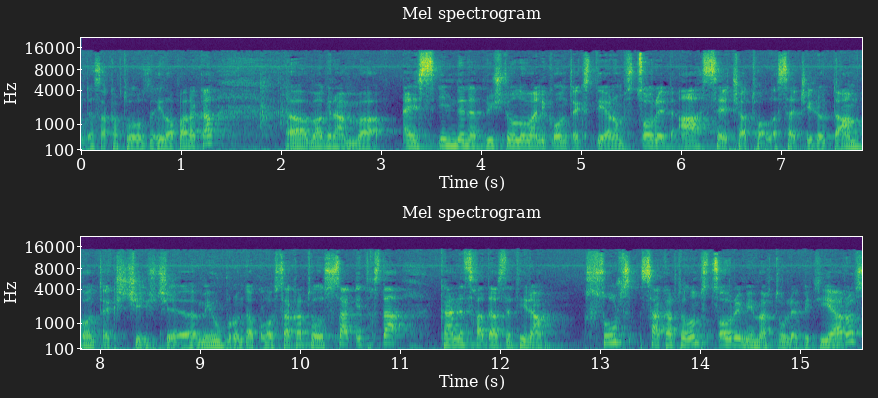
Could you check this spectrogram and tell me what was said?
უნდა, საქართველოს ელაპარაკა. მაგრამ ეს იმდენად მნიშვნელოვანი კონტექსტია, რომ სწორედ ასე ჩათვალა საჭირო და ამ კონტექსტში მიუბრუნდა კლოს საქართველოს საკითხს და განაცხადა ასეთი რამ. სურს საქართველოს სწორი მიმართულებით იაროს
